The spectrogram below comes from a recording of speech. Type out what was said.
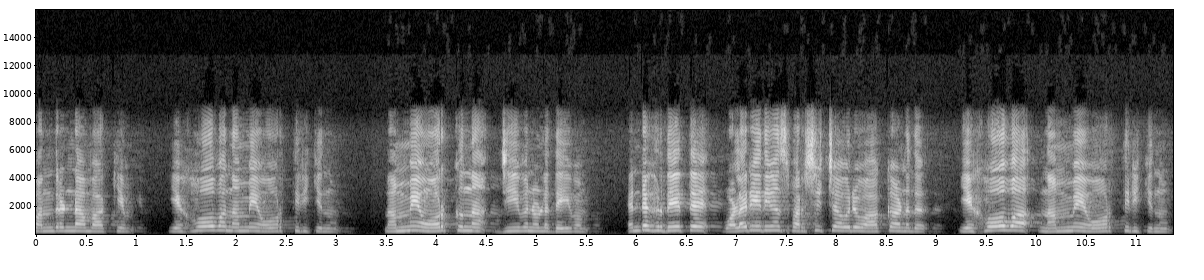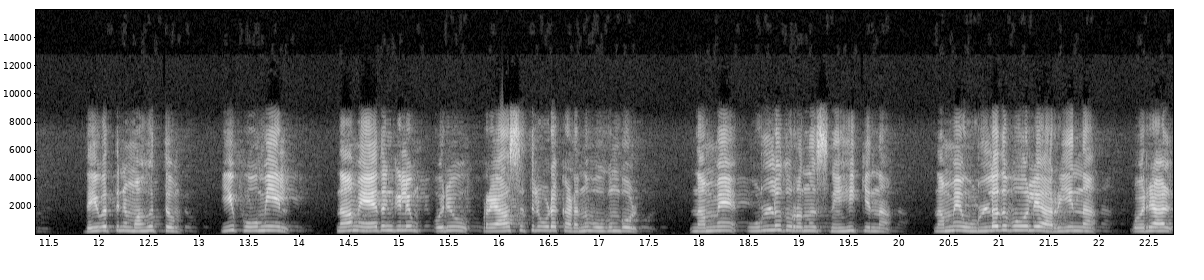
പന്ത്രണ്ടാം വാക്യം. യഹോവ നമ്മെ ഓർത്തിരിക്കുന്നു. നമ്മെ ഓർക്കുന്ന ജീവനുള്ള ദൈവം. എന്റെ ഹൃദയത്തെ വളരെയധികം സ്പർശിച്ച ഒരു വാക്കാണിത്. യഹോവ നമ്മെ ഓർത്തിരിക്കുന്നു. ദൈവത്തിന് മഹത്വം. ഈ ഭൂമിയിൽ നാം ഏതെങ്കിലും ഒരു പ്രയാസത്തിലൂടെ കടന്നു പോകുമ്പോൾ നമ്മെ ഉള്ളു തുറന്ന് സ്നേഹിക്കുന്ന നമ്മെ ഉള്ളതുപോലെ അറിയുന്ന ഒരാൾ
